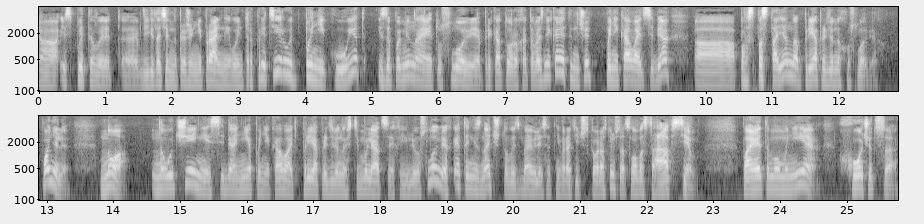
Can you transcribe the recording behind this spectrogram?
а, испытывает э, вегетативное напряжение, неправильно его интерпретирует, паникует и запоминает условия, при которых это возникает, и начинает паниковать себя а, постоянно при определенных условиях. Поняли? Но научение себя не паниковать при определенных стимуляциях или условиях, это не значит, что вы избавились от невротического расстройства от слова совсем. Поэтому мне хочется,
